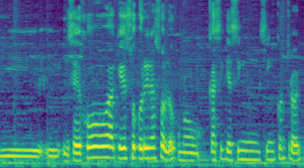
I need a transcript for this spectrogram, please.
y, se dejó a que eso corriera solo, como casi que sin, control.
